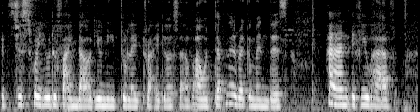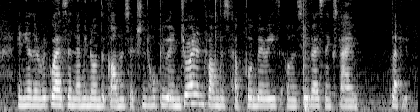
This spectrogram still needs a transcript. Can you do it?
it's just for you to find out. You need to like try it yourself. I would definitely recommend this. And if you have any other requests then let me know in the comment section. Hope you enjoyed and found this helpful berries. I will see you guys next time. Love you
